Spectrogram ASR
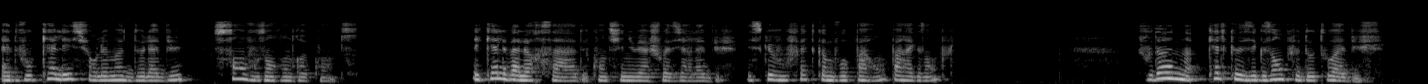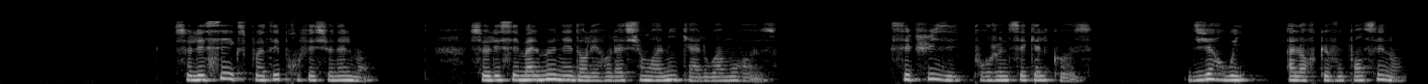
êtes-vous calé sur le mode de l'abus sans vous en rendre compte? Et quelle valeur ça a de continuer à choisir l'abus? Est-ce que vous faites comme vos parents, par exemple? Je vous donne quelques exemples d'auto-abus. Se laisser exploiter professionnellement. Se laisser malmener dans les relations amicales ou amoureuses s'épuiser pour je ne sais quelle cause, dire oui alors que vous pensez non,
